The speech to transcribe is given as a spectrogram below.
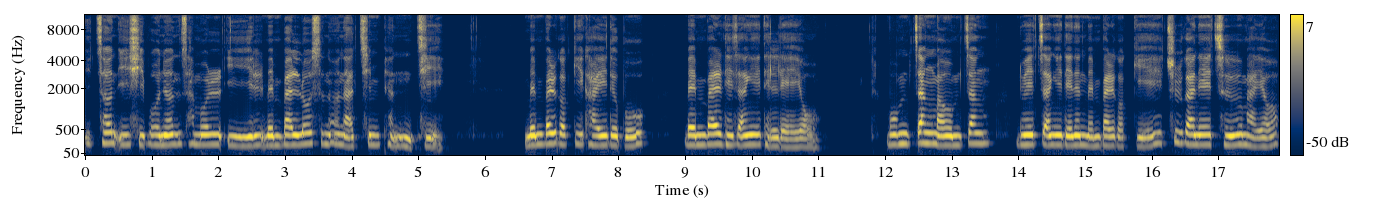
2025년 3월 2일 맨발로 쓰는 아침 편지 맨발 걷기 가이드북 맨발 대장이 될래요. 몸짱 마음짱 뇌짱이 되는 맨발 걷기 출간에 즈음하여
